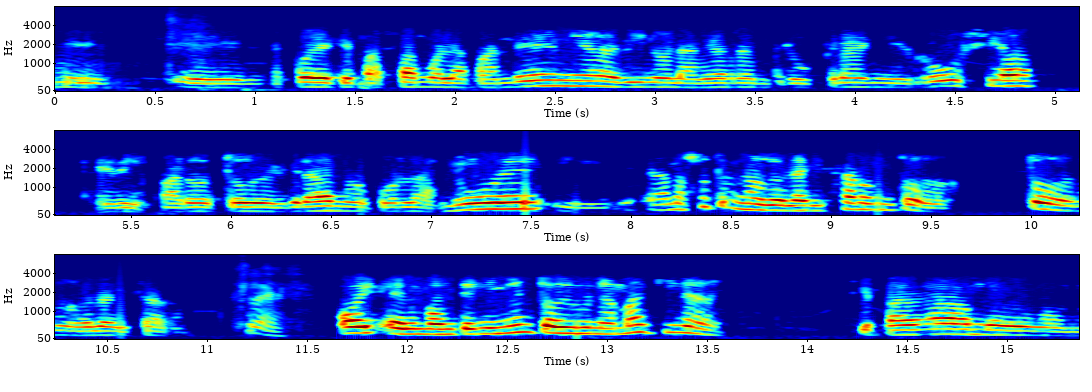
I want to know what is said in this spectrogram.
Mm. Eh, eh, después de que pasamos la pandemia, vino la guerra entre Ucrania y Rusia, que disparó todo el grano por las nubes y a nosotros nos dolarizaron todo, todo nos dolarizaron. Claro. Hoy el mantenimiento de una máquina que pagábamos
